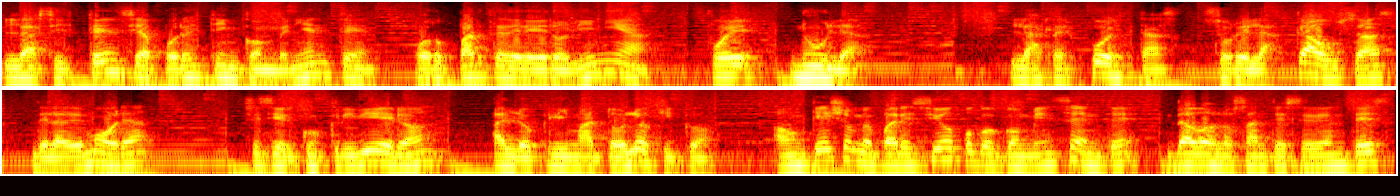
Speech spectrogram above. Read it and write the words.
La asistencia por este inconveniente por parte de la aerolínea fue nula las respuestas sobre las causas de la demora se circunscribieron a lo climatológico, aunque ello me pareció poco convincente dados los antecedentes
